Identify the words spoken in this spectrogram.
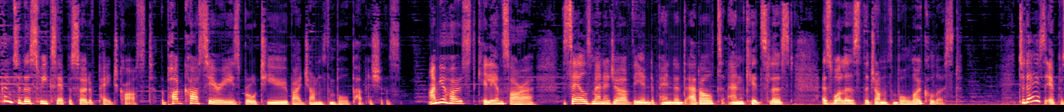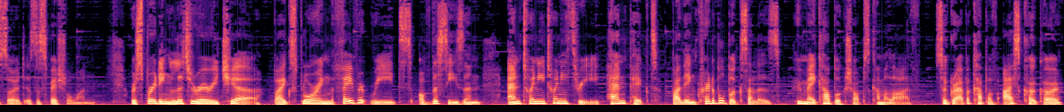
Welcome to this week's episode of Pagecast, the podcast series brought to you by Jonathan Ball Publishers. I'm your host, Kelly Ansara, the sales manager of the independent adult and kids list, as well as the Jonathan Ball local list. Today's episode is a special one. We're spreading literary cheer by exploring the favorite reads of the season and 2023, handpicked by the incredible booksellers who make our bookshops come alive. So grab a cup of iced cocoa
